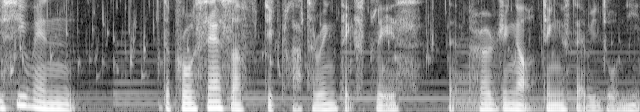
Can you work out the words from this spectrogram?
You see, when the process of decluttering takes place, that purging out things that we don't need,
